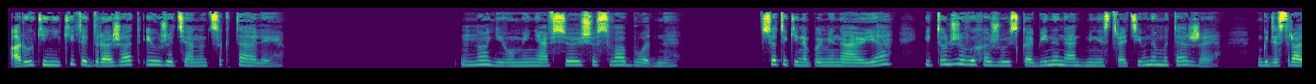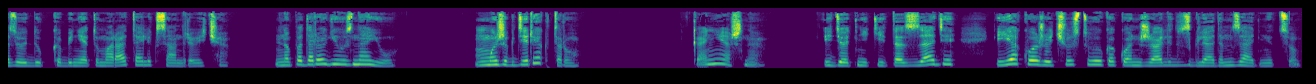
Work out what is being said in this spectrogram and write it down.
а руки Никиты дрожат и уже тянутся к талии. Ноги у меня все еще свободны. Все-таки напоминаю я и тут же выхожу из кабины на административном этаже, где сразу иду к кабинету Марата Александровича. Но по дороге узнаю. Мы же к директору? Конечно. Идет Никита сзади, и я кожей чувствую, как он жалит взглядом задницу.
